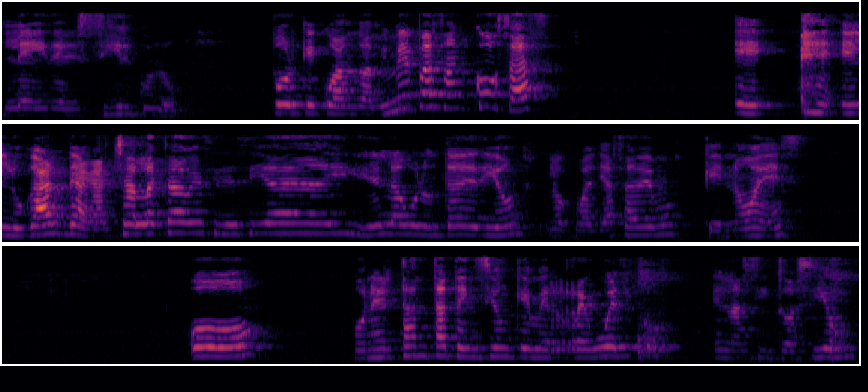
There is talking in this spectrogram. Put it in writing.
ley del círculo. Porque cuando a mí me pasan cosas, eh, en lugar de agachar la cabeza y decir, ay, es la voluntad de Dios, lo cual ya sabemos que no es, o poner tanta atención que me revuelco en la situación,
